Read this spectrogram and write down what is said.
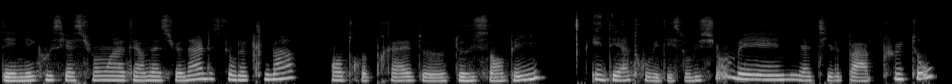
Des négociations internationales sur le climat entre près de 200 pays aider à trouver des solutions, mais n'y a-t-il pas plutôt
